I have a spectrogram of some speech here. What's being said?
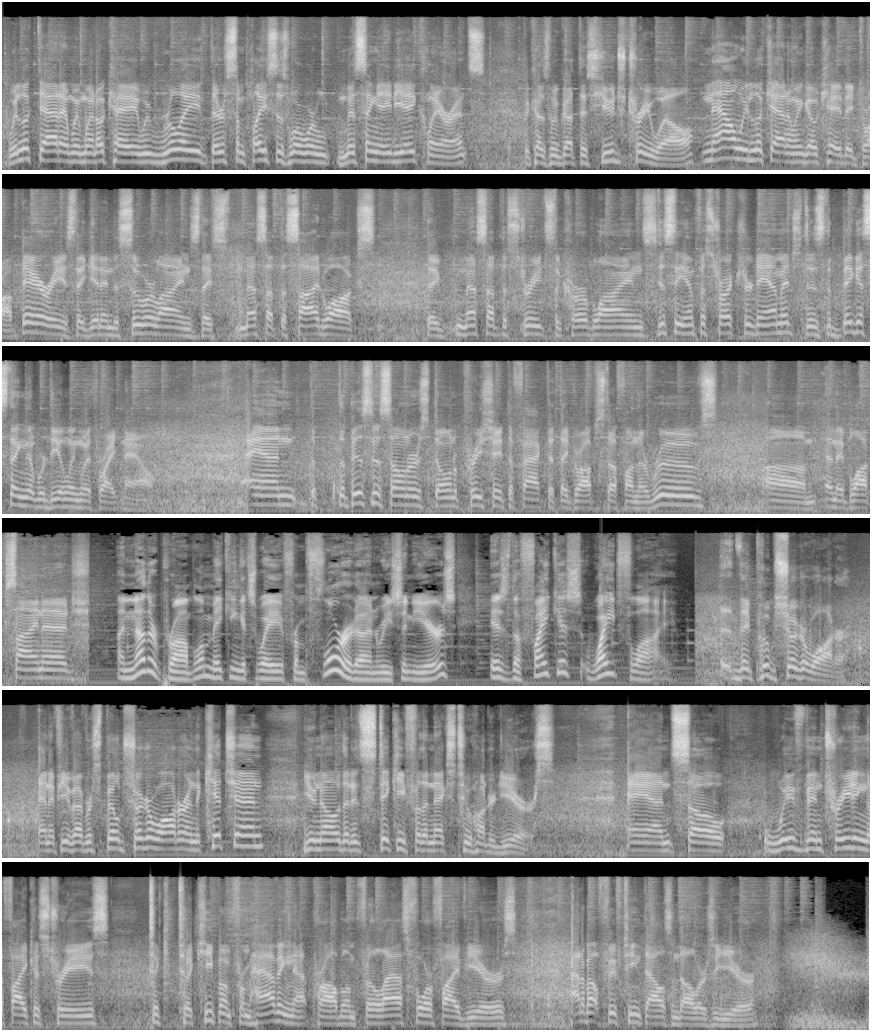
We looked at it and we went, okay, we really, there's some places where we're missing ADA clearance because we've got this huge tree well. Now we look at it and we go, okay, they drop berries, they get into sewer lines, they mess up the sidewalks, they mess up the streets, the curb lines. Just the infrastructure damage is the biggest thing that we're dealing with right now. And the, the business owners don't appreciate the fact that they drop stuff on their roofs um, and they block signage. Another problem making its way from Florida in recent years is the ficus whitefly. They poop sugar water. And if you've ever spilled sugar water in the kitchen, you know that it's sticky for the next 200 years. And so we've been treating the ficus trees to, to keep them from having that problem for the last four or five years at about $15,000 a year.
